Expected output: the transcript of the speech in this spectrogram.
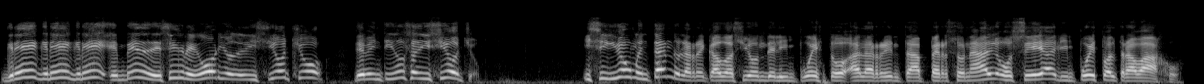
Gre, gre, gre, en vez de decir Gregorio de 18, de 22 a 18. Y siguió aumentando la recaudación del impuesto a la renta personal, o sea, el impuesto al trabajo.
